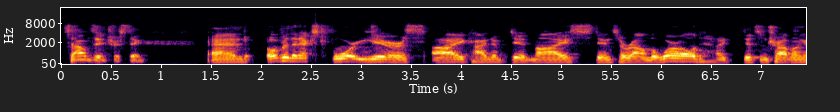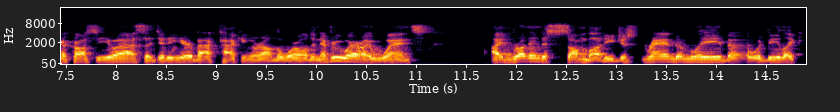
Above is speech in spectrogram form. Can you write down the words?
sounds interesting. And over the next four years i kind of did my stint around the world. I did some traveling across the us i did a year backpacking around the world. And everywhere i went I'd run into somebody just randomly that would be like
